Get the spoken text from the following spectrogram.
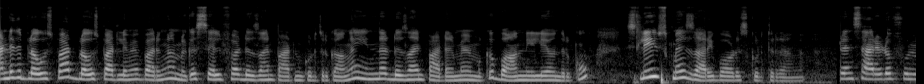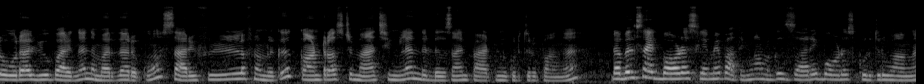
அண்ட் இது ப்ளவுஸ் பார்ட் ப்ளவுஸ் பார்ட்லேயுமே பாருங்கள் நம்மளுக்கு செல்ஃபாக டிசைன் பேட்டர்ன் கொடுத்துருக்காங்க. இந்த டிசைன் பேட்டர்னுமே நமக்கு பாந்திலே வந்திருக்கும். ஸ்லீவ்ஸ்க்குமே சாரி பார்டர்ஸ் கொடுத்துட்றாங்க. ஃப்ரெண்ட்ஸ் சாரியோட ஃபுல் ஓவரால் வியூ பாருங்கள் இந்த மாதிரி தான் இருக்கும். சாரி ஃபுல்லாக நம்மளுக்கு கான்ட்ராஸ்ட் மேட்சிங்கில் இந்த டிசைன் பேட்டர்ன் கொடுத்துருப்பாங்க. டபுள் சைட் பார்டர்ஸ்லேயுமே பார்த்தீங்கன்னா நமக்கு சாரி பார்டர்ஸ் கொடுத்துருவாங்க.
